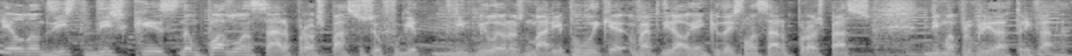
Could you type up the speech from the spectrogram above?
Ele não desiste, diz que se não pode lançar para o espaço o seu foguete de 20 mil euros numa área pública, vai pedir a alguém que o deixe lançar para o espaço de uma propriedade privada.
